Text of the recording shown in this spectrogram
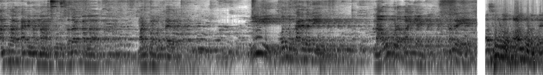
ಅಂತಹ ಕಾರ್ಯವನ್ನ ಅವರು ಸದಾ ಕಾಲ ಮಾಡ್ಕೊಂಡು ಬರ್ತಾ ಇದ್ದಾರೆ. ಈ ಒಂದು ಕಾರ್ಯದಲ್ಲಿ ನಾವು ಕೂಡ ಭಾಗಿಯಾಗಿದ್ದೇವೆ ಅಂದ್ರೆ ಹಸುಗಳು ಹಾಲು ಕೊಡುತ್ತೆ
